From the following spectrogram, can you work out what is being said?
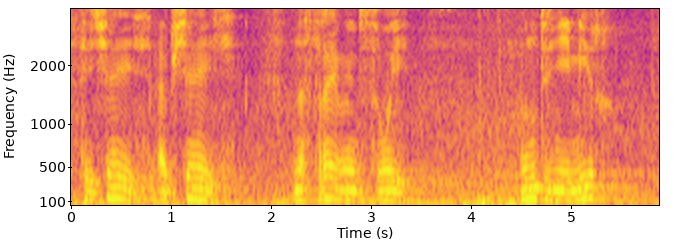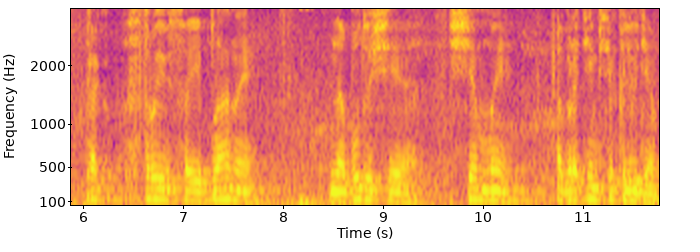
Встречаясь, общаясь, настраиваем свой внутренний мир, как строим свои планы на будущее, с чем мы обратимся к людям.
